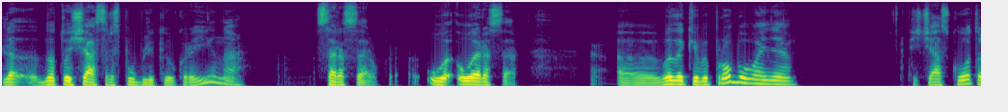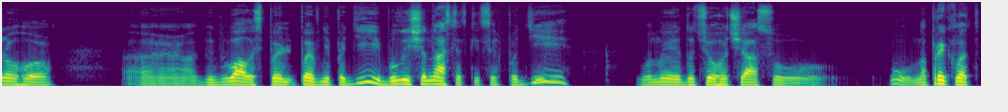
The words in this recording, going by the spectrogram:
для на той час Республіки Україна, СРСР, УРСР. Е, Велике випробування, під час котрого е, відбувались пе- певні події, були ще наслідки цих подій. Вони до цього часу, ну, наприклад,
